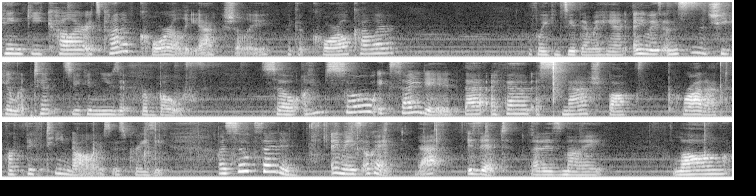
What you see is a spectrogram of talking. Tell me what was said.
pinky color. It's kind of corally actually, like a coral color. Hopefully you can see it there in my hand. Anyways, and this is a cheek and lip tint, so you can use it for both. So I'm so excited that I found a Smashbox product for $15. It was crazy. I was so excited. Anyways, okay, that is it. That is my long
